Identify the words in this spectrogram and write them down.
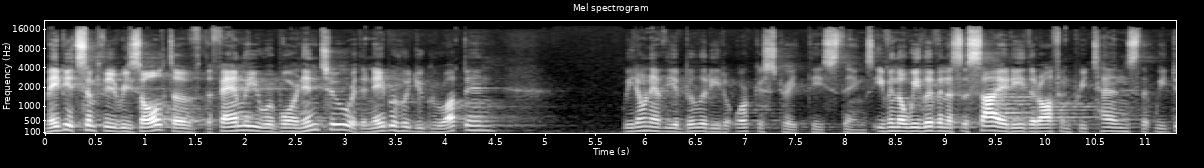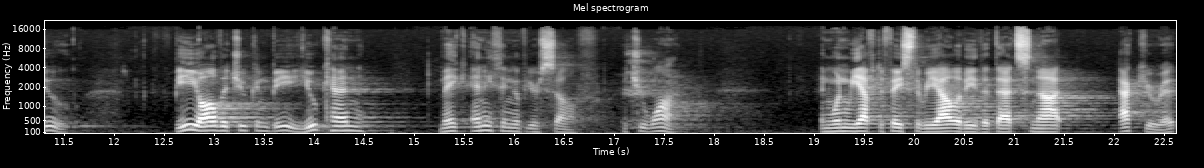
Maybe it's simply a result of the family you were born into or the neighborhood you grew up in. We don't have the ability to orchestrate these things, even though we live in a society that often pretends that we do. Be all that you can be. You can make anything of yourself that you want. And when we have to face the reality that that's not accurate,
